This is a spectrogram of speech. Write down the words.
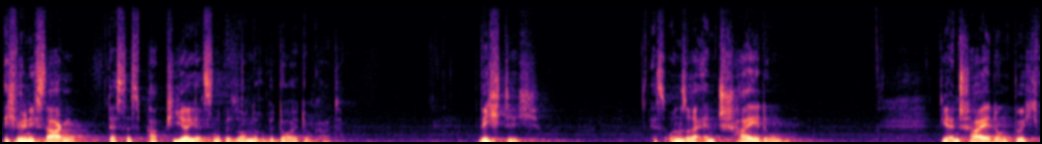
Ich will nicht sagen, dass das Papier jetzt eine besondere Bedeutung hat. Wichtig ist unsere Entscheidung, die Entscheidung, durch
